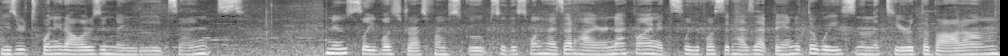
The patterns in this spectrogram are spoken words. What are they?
These are $20.98. New sleeveless dress from Scoop. So this one has that higher neckline. It's sleeveless. It has that band at the waist and then the tier at the bottom.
